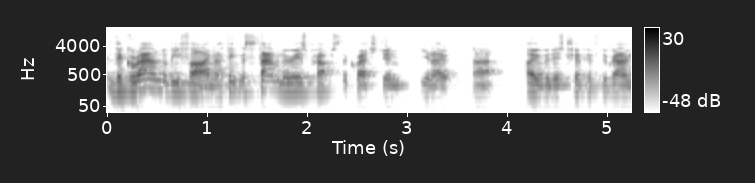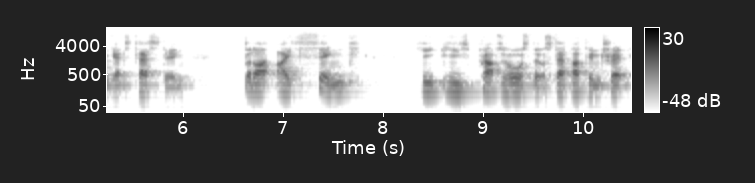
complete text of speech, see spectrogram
the ground will be fine. I think the stamina is perhaps the question, you know, uh, over this trip if the ground gets testing. But I, I think he, he's perhaps a horse that will step up in trip.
